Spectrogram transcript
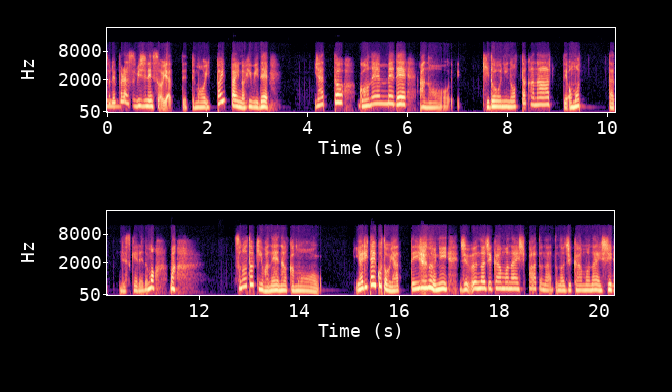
それプラスビジネスをやってってもういっぱいいっぱいの日々でやっと5年目であの軌道に乗ったかなって思ったんですけれどもまあその時はねなんかもうやりたいことをやっているのに自分の時間もないしパートナーとの時間もないし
